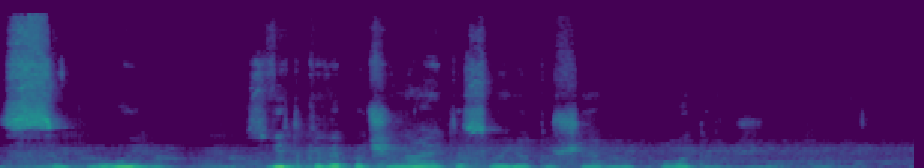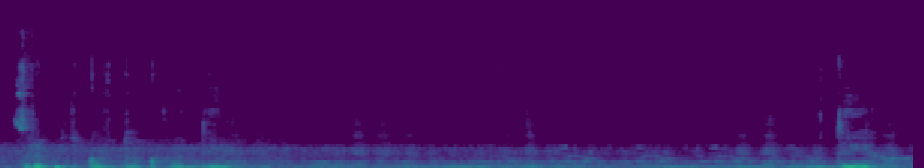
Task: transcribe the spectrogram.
з собою, звідки ви починаєте свою душевну подорож. Зробіть ковток води. Вдих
